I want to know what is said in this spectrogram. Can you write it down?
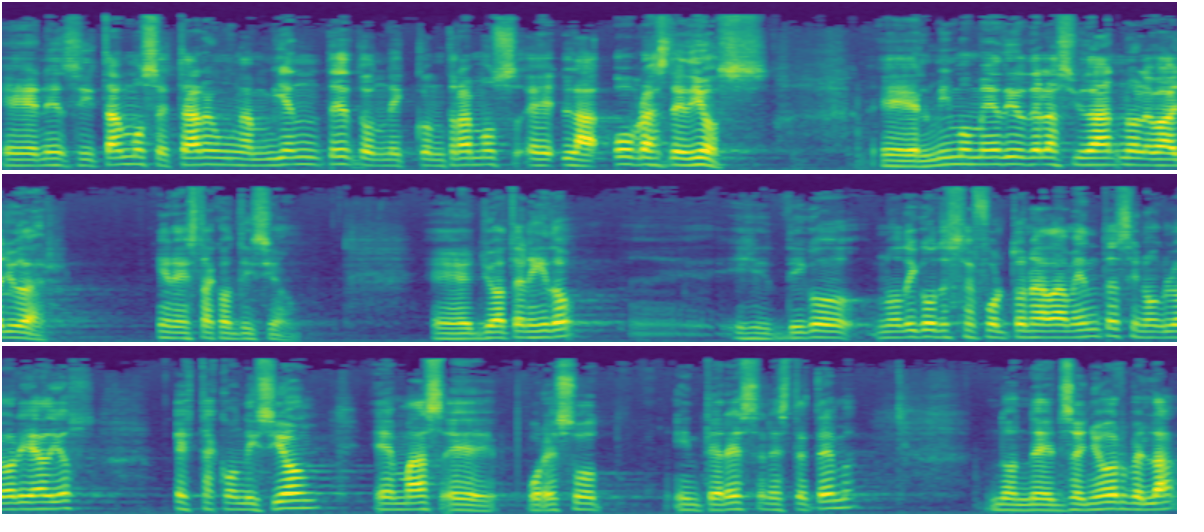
Eh, necesitamos estar en un ambiente donde encontramos eh, las obras de Dios. Eh, el mismo medio de la ciudad no le va a ayudar en esta condición. yo he tenido, y digo, no digo desafortunadamente, sino gloria a Dios, esta condición, es más, por eso interés en este tema donde el Señor, ¿verdad?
